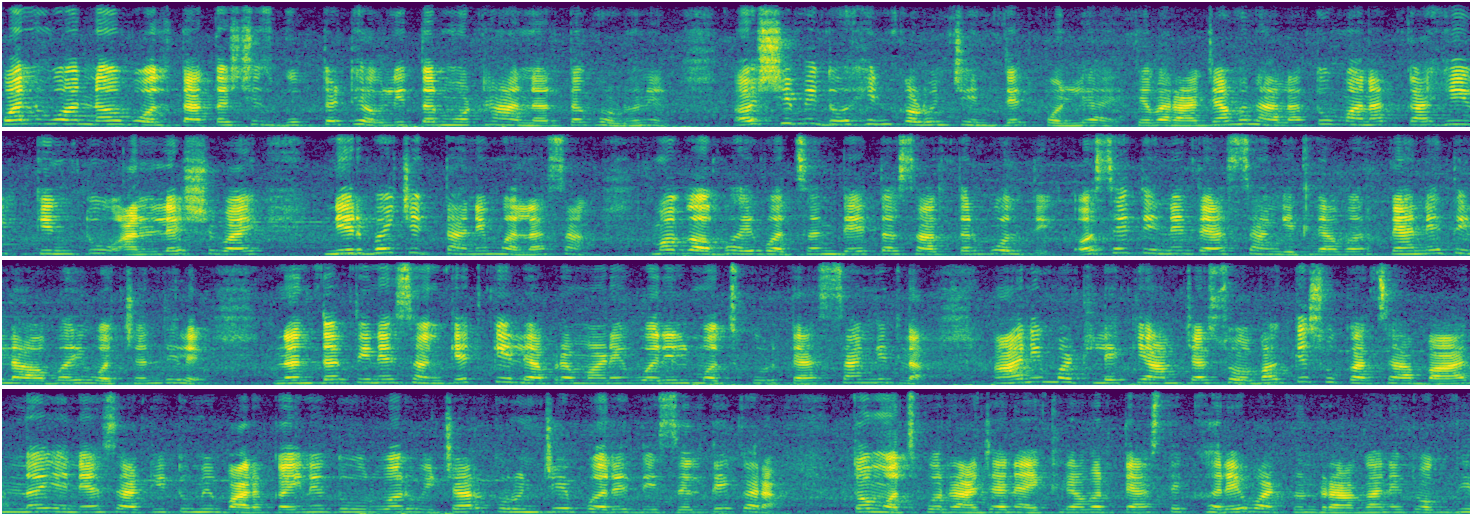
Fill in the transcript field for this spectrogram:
पण व न बोलता तशीच गुप्त ठेवली तर मोठा अनर्थ घडून येईल. अशी मी दोहींकडून चिंतेत पडली आहे. तेव्हा राजा म्हणाला तू मनात काही किंतू आणल्याशिवाय निर्भय चित्ताने मला सांग. मग अभय वचन देत असाल तर बोलते. असे तिने त्यास सांगितल्यावर त्याने तिला अभय वचन दिले. नंतर तिने संकेत केल्याप्रमाणे वरील मजकूर त्यास सांगितला आणि म्हटले की आमच्या सौभाग्य सुखाचा बाद न येण्यासाठी तुम्ही बारकाईने दूरवर विचार करून जे बरे दिसेल ते करा. तो मजकूर राजाने ऐकल्यावर त्यास ते खरे वाटून रागाने तो अगदी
